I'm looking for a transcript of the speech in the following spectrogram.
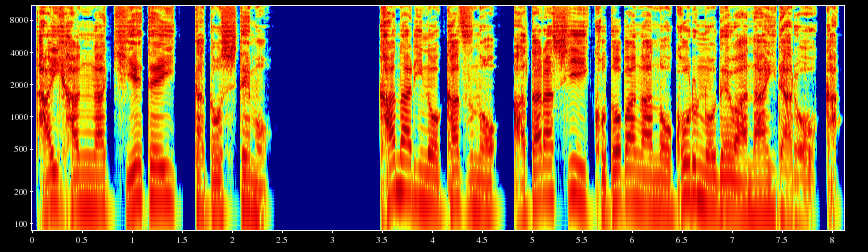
大半が消えていったとしても、かなりの数の新しい言葉が残るのではないだろうか。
